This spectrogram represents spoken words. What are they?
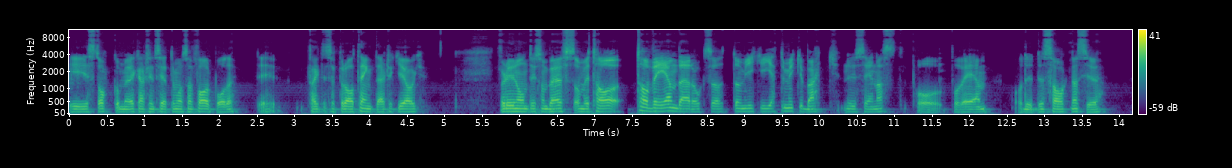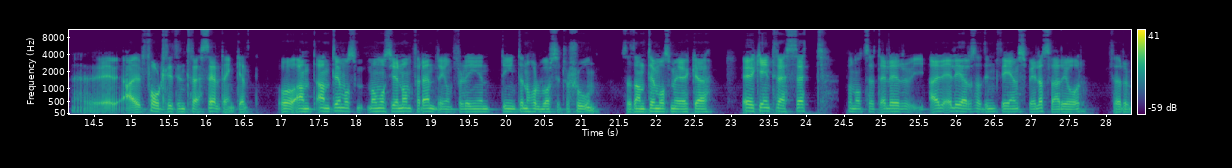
i Stockholm är det kanske inte så jättemånga som far på det. Det är faktiskt ett bra tänk där tycker jag. För det är någonting som behövs om vi tar, tar VM där också. De gick ju jättemycket back nu senast på, på VM. Och det, det saknas ju eh, eh folkligt intresse helt enkelt. Och ant, antingen måste man måste göra någon förändring för det är, en, det är inte en hållbar situation. Så att antingen måste man öka, öka intresset på något sätt eller, eller göra så att inte VM spelas varje år. För,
